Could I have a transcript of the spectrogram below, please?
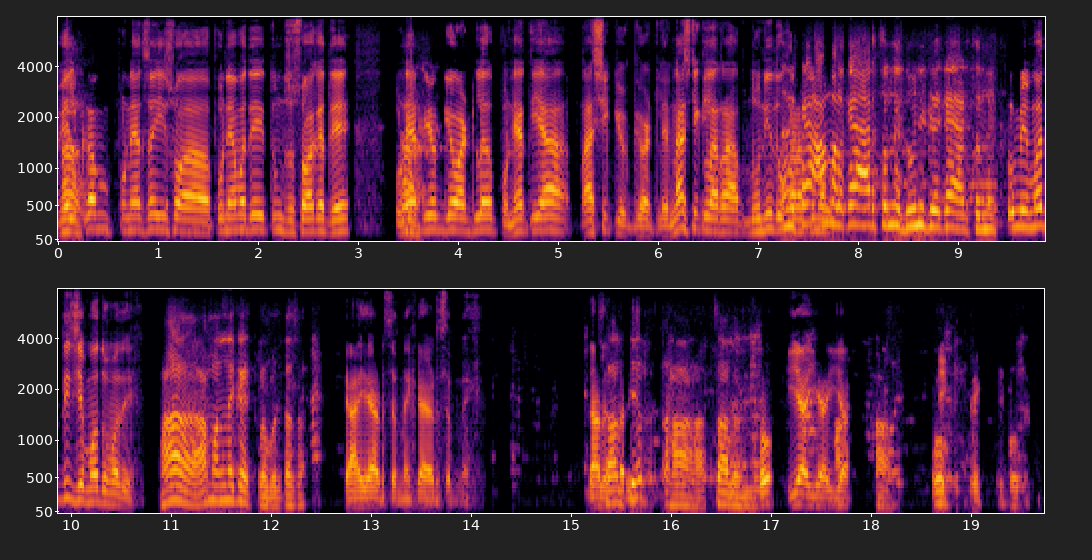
वेलकम पुण्याचंही स्वा- पुण्यामध्ये तुमचं स्वागत आहे. पुण्यात योग्य वाटलं पुण्यात या. नाशिक योग्य वाटले. नाशिकला राहा. दोन्ही नाही, काय दुकानात आम्हाला काय अडचण नाही. दोन्ही काय अडचण नाही. तुम्ही मधीचे मधोमध्ये हा आम्हाला नाही काय ट्रबल तसा. काही अडचण नाही काय अडचण नाही. चालेल चालते हा हा चालेल. हो या या या. हा. ठीक ओके ठीक ठीक ओके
